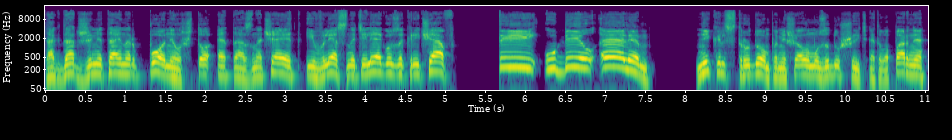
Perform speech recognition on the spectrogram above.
Тогда Джимми Тайнер понял, что это означает, и влез на телегу, закричав «Ты убил Эллен!» Николь с трудом помешал ему задушить этого парня,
